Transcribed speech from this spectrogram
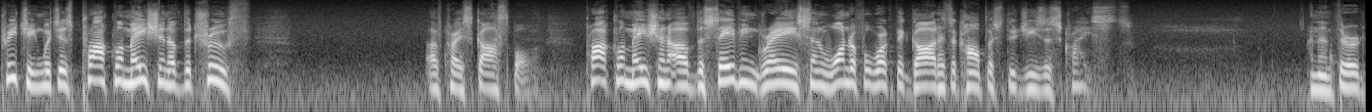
preaching, which is proclamation of the truth of Christ's gospel, proclamation of the saving grace and wonderful work that God has accomplished through Jesus Christ. And then third,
